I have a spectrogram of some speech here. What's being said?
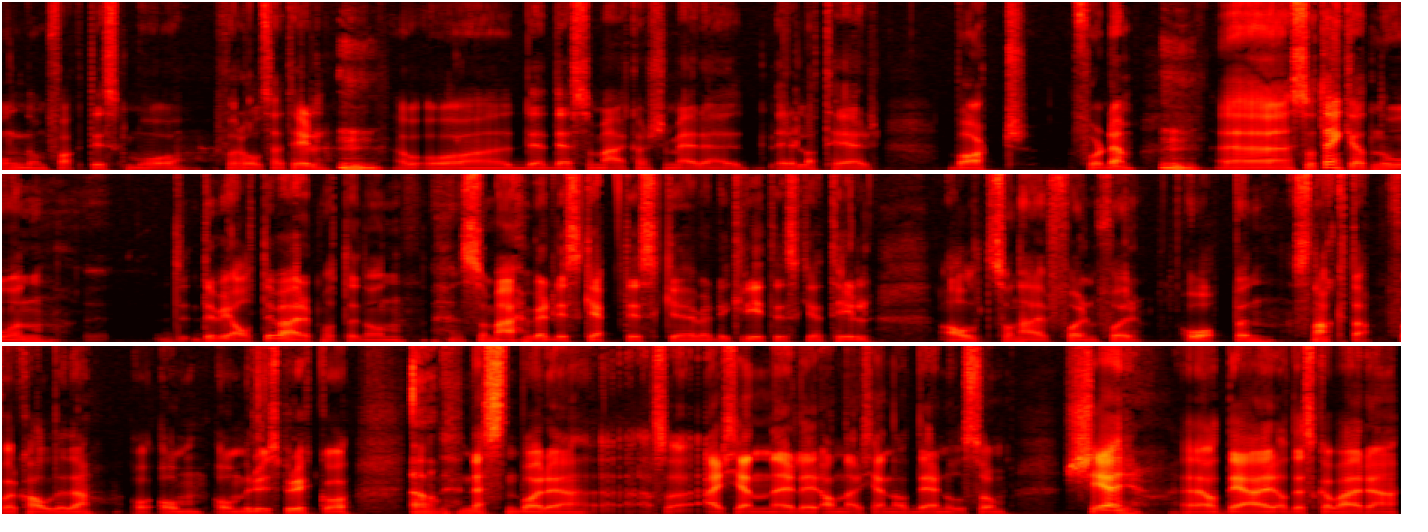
ungdom faktisk må forholde seg til. Mm. Og, og det, det som er kanskje mer relaterbart for dem. Mm. Eh, så tenker jeg at noen Det vil alltid være på en måte noen som er veldig skeptiske, veldig kritiske til alt sånn her form for åpen snakk, da, for å kalle det det, om, om rusbruk. Og Ja. nesten bare altså, erkjenne eller anerkjenne at det er noe som skjer. eh, At det, er, at det skal være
